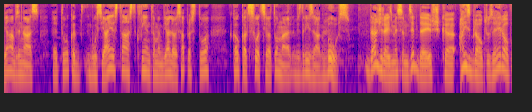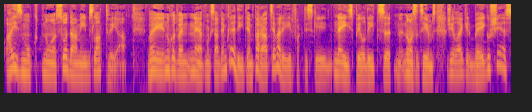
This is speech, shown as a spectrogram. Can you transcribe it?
jāapzinās eh, to, ka būs jāiestāsta klientam, jāļauj saprast to, ka kaut kāds sots jau tomēr visdrīzāk būs. Dažreiz mēs esam dzirdējuši, ka aizbraukt uz Eiropu, aizmukt no sodāmības Latvijā, vai nu, kaut vai neatmaksātiem kredītiem, parāds jau arī ir faktiski neizpildīts nosacījums. Šie laiki ir beigušies,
